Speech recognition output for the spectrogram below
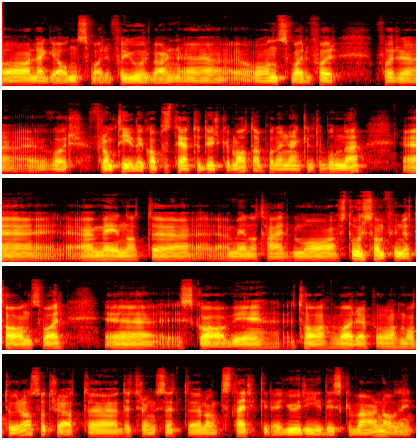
å legge ansvaret for jordvern eh, og ansvaret for for uh, vår framtidige kapasitet til å dyrke mat da, på den enkelte bonde. Uh, jeg, mener at, uh, jeg, mener at, her må storsamfunnet ta ansvar. skal vi ta vare på matjorda, så tror jeg at det trengs et langt sterkere juridisk vern av den.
